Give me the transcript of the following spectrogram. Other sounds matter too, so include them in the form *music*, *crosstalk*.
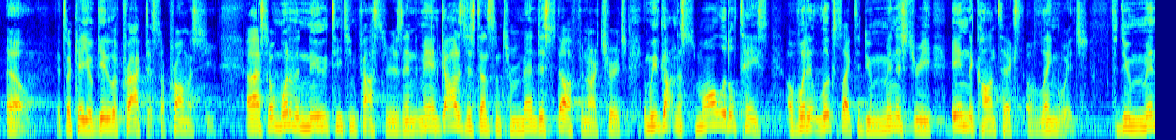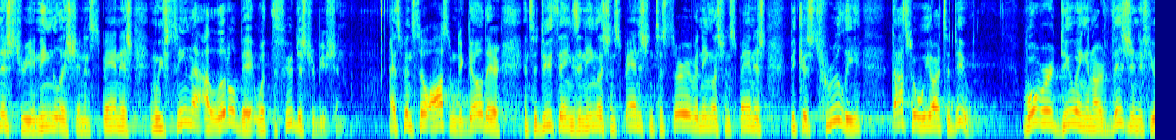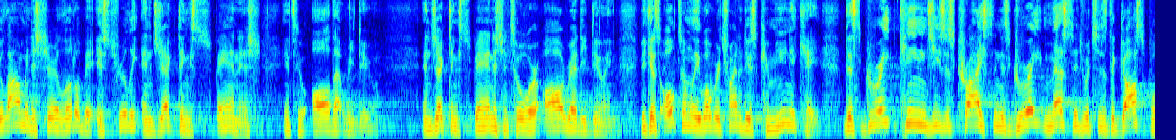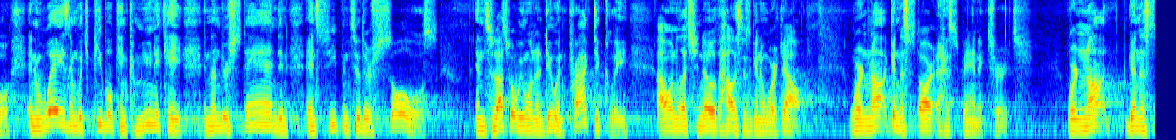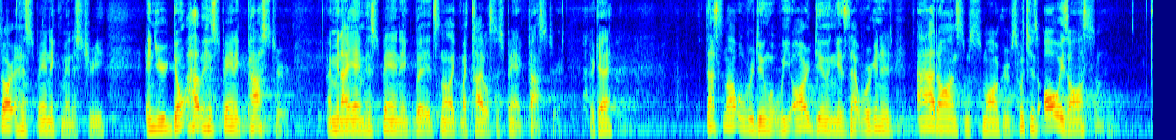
El. It's okay, you'll get it with practice, I promise you. Uh, so, I'm one of the new teaching pastors, and man, God has just done some tremendous stuff in our church. And we've gotten a small little taste of what it looks like to do ministry in the context of language, to do ministry in English and in Spanish. And we've seen that a little bit with the food distribution. It's been so awesome to go there and to do things in English and Spanish and to serve in English and Spanish because truly that's what we are to do. What we're doing in our vision, if you allow me to share a little bit, is truly injecting Spanish into all that we do. Injecting Spanish into what we're already doing. Because ultimately, what we're trying to do is communicate this great King Jesus Christ and his great message, which is the gospel, in ways in which people can communicate and understand and, and seep into their souls. And so that's what we want to do. And practically, I want to let you know how this is going to work out. We're not going to start a Hispanic church. We're not going to start a Hispanic ministry, and you don't have a Hispanic pastor. I mean, I am Hispanic, but it's not like my title's Hispanic pastor, okay? That's not what we're doing. What we are doing is that we're going to add on some small groups, which is always awesome.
